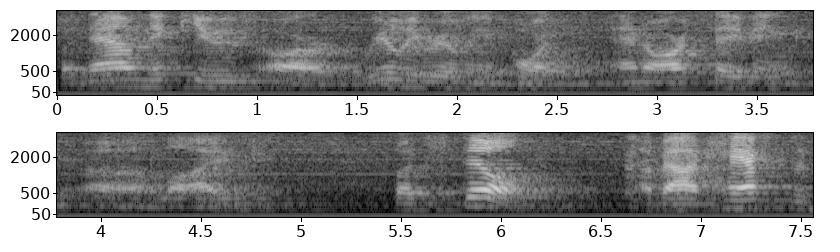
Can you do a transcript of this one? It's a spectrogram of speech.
But now NICUs are really, really important and are saving uh, lives. But still, about half the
